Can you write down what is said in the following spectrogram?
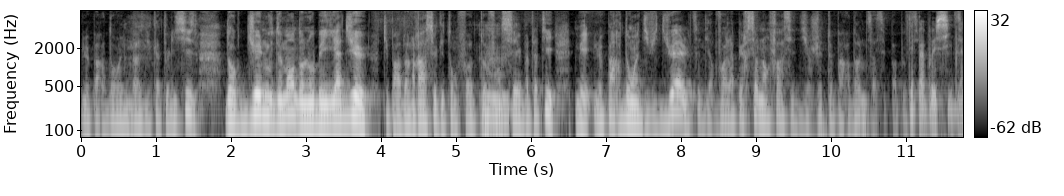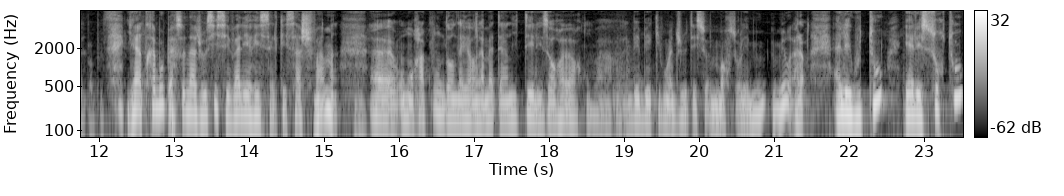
le pardon, une base du catholicisme. Donc Dieu nous demande, on obéit à Dieu. Tu pardonneras ceux qui t'ont mmh. offensé, patati. Mais le pardon individuel, c'est-à-dire voir la personne en face et dire je te pardonne, ça c'est pas possible. C'est pas possible. pas possible. Il y a un très beau personnage aussi, c'est Valérie, celle qui est sage-femme. Euh, on raconte dans d'ailleurs la maternité les horreurs qu'on va, les bébés qui vont être jetés morts sur les murs. Alors, elle est où tout? Et elle est surtout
